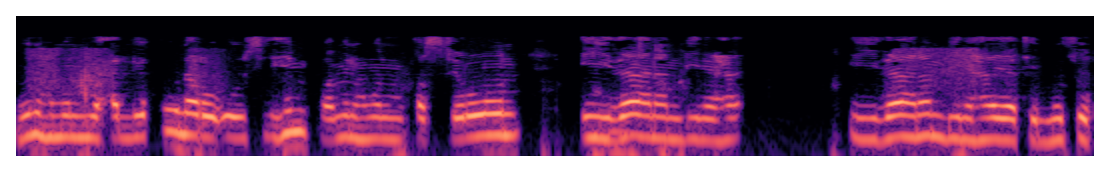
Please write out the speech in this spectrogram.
منهم المحلقون رؤوسهم ومنهم المقصرون إيذانا, بنها إيذانا بنهاية النسك.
